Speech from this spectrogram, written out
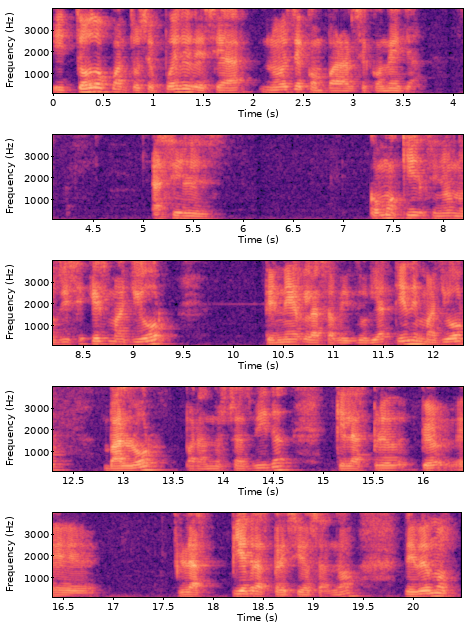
y todo cuanto se puede desear no es de compararse con ella. Así es como aquí el Señor nos dice, es mayor tener la sabiduría, tiene mayor valor para nuestras vidas que las, eh, piedras preciosas, ¿no? Debemos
